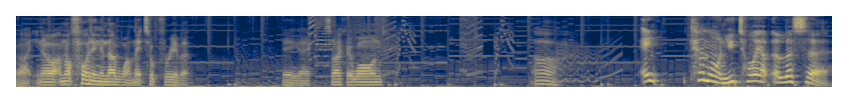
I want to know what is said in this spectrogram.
Right, you know I'm not fighting another one. That took forever. There you go. Psycho Wand. Oh. And, come on, you tie up Alyssa.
